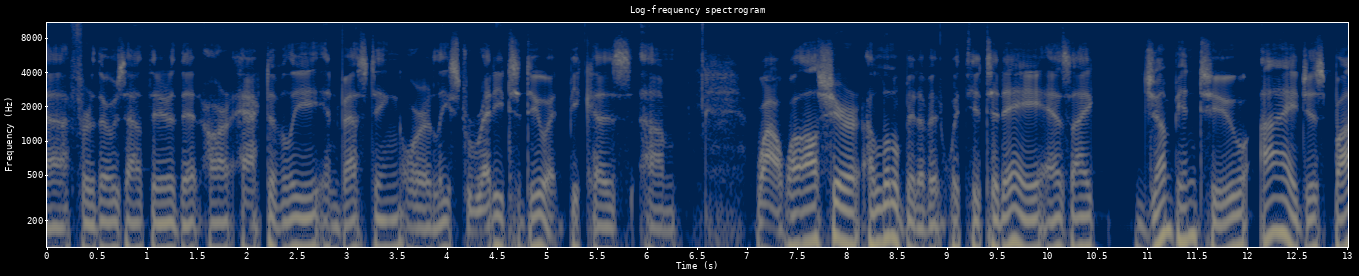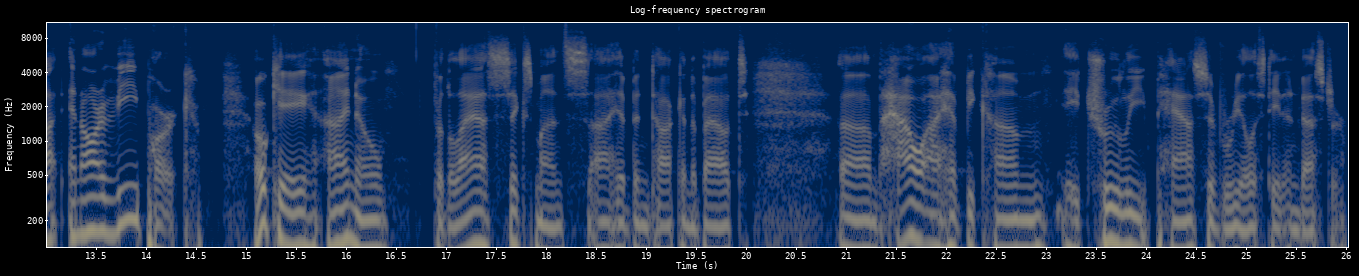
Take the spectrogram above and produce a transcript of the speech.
uh, for those out there that are actively investing or at least ready to do it because. Um, Wow. Well, I'll share a little bit of it with you today as I jump into I just bought an RV park. Okay, I know for the last six months I have been talking about um, how I have become a truly passive real estate investor.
